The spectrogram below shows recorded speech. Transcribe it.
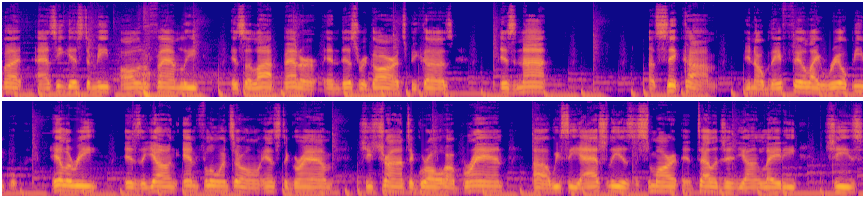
But as he gets to meet all of the family, it's a lot better in this regards because it's not a sitcom. You know, they feel like real people. Hillary is a young influencer on Instagram. She's trying to grow her brand. Uh, we see Ashley is a smart, intelligent young lady. She's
